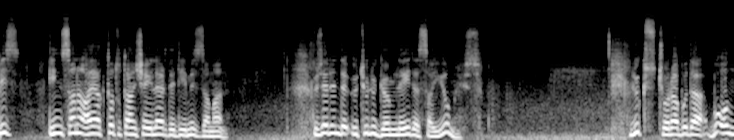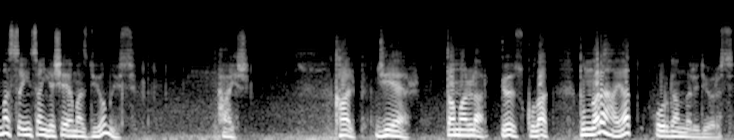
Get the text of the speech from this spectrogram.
Biz insanı ayakta tutan şeyler dediğimiz zaman üzerinde ütülü gömleği de sayıyor muyuz? Lüks çorabı da bu olmazsa insan yaşayamaz diyor muyuz? Hayır. Kalp, ciğer, damarlar, göz, kulak bunlara hayat organları diyoruz.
